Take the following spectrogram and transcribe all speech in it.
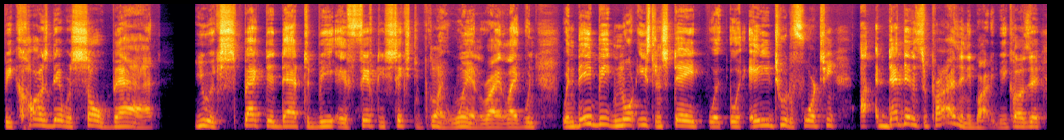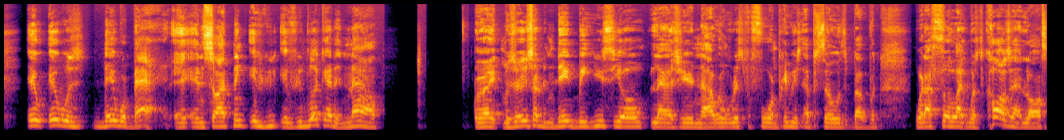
because they were so bad, you expected that to be a 50, 60 point win, right? Like when when they beat Northeastern State with, with 82 to 14, I, that didn't surprise anybody because it, it, it was they were bad. And, and so I think if you if you look at it now, Right. Missouri Southern did beat UCO last year. Now, I went this before in previous episodes about what, what I feel like was the cause of that loss.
